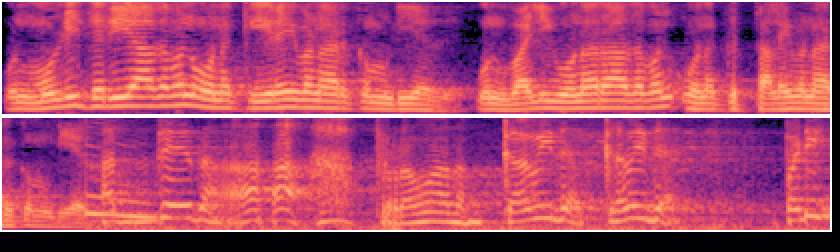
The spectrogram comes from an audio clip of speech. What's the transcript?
உன் மொழி தெரியாதவன் உனக்கு இறைவனா இருக்க முடியாது. உன் வழி உணராதவன் உனக்கு தலைவனா இருக்க முடியாது. பிரமாதம். கவிதை கவிதை. படி.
